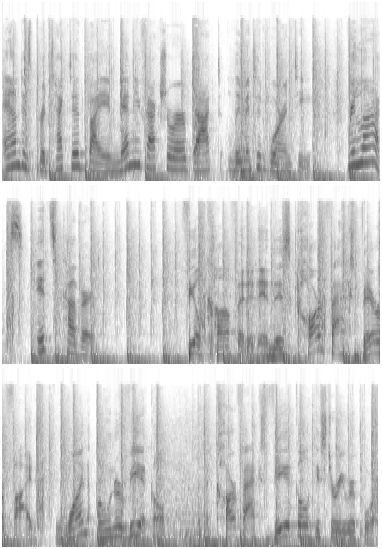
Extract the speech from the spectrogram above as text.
and is protected by a manufacturer-backed limited warranty. Relax, it's covered. Feel confident in this Carfax verified one owner vehicle with a Carfax Vehicle History Report.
